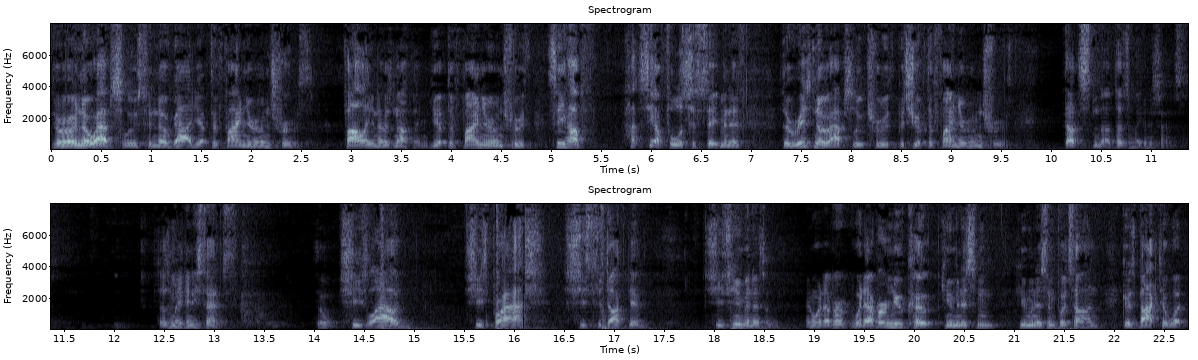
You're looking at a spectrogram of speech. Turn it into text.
There are no absolutes and no God. You have to find your own truth. folly knows nothing. You have to find your own truth. See how, see how foolish this statement is? There is no absolute truth, but you have to find your own truth. That's, that doesn't make any sense. Doesn't make any sense. So she's loud, she's brash, she's seductive, she's humanism. And whatever, whatever new coat humanism, humanism puts on goes back to what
